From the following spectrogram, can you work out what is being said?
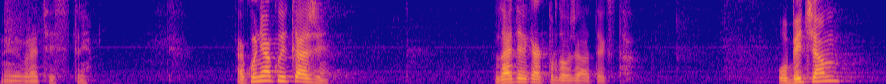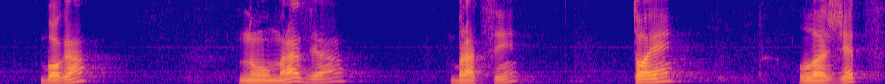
Мили братя и сестри. Ако някой каже, знаете ли как продължава текста? Обичам Бога, но мразя брат си, той е лъжец.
